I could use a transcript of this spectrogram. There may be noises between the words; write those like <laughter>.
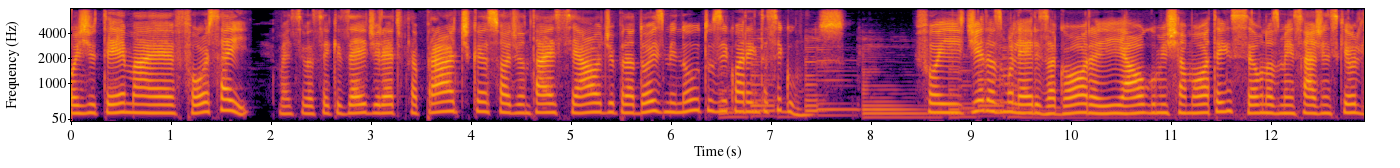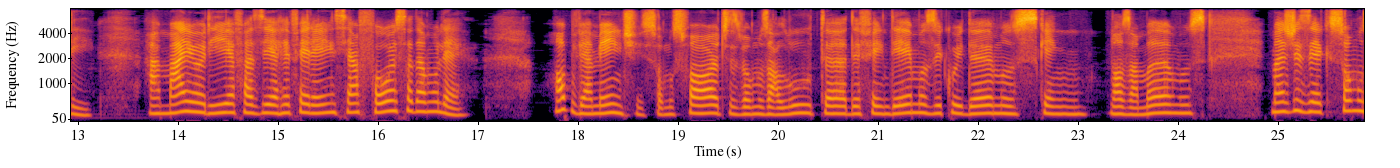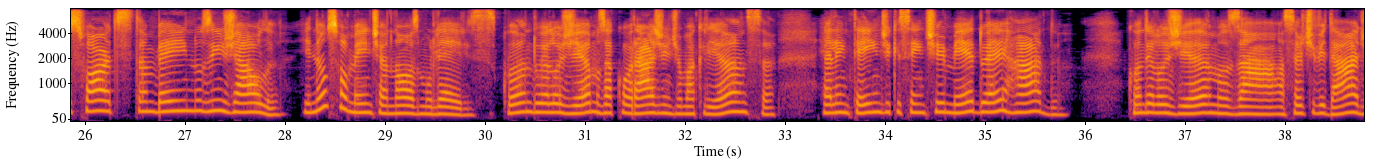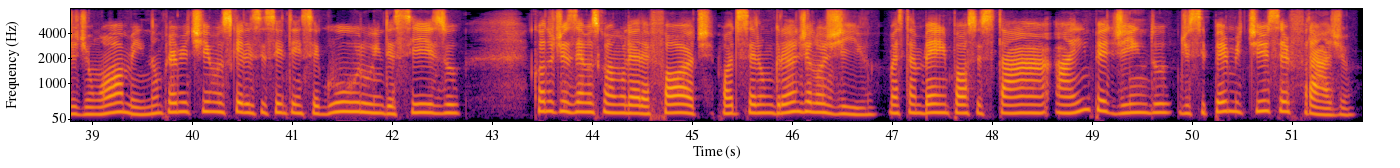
Hoje o tema é força aí, mas se você quiser ir direto para a prática, é só adiantar esse áudio para 2 minutos e 40 segundos. Foi Dia das Mulheres agora e algo me chamou a atenção nas mensagens que eu li. A maioria fazia referência à força da mulher. Obviamente, somos fortes, vamos à luta, defendemos e cuidamos quem nós amamos, mas dizer que somos fortes também nos enjaula e não somente a nós mulheres. Quando elogiamos a coragem de uma criança, ela entende que sentir medo é errado. Quando elogiamos a assertividade de um homem, não permitimos que ele se sinta inseguro, indeciso. Quando dizemos que uma mulher é forte, pode ser um grande elogio, mas também posso estar a impedindo de se permitir ser frágil.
